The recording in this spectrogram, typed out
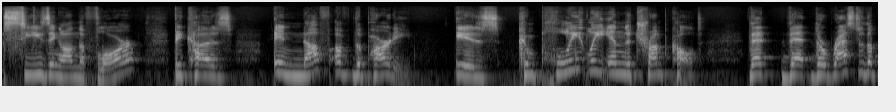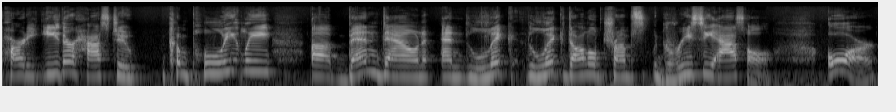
seizing on the floor because enough of the party is completely in the Trump cult that that the rest of the party either has to completely uh, bend down and lick lick Donald Trump's greasy asshole, or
